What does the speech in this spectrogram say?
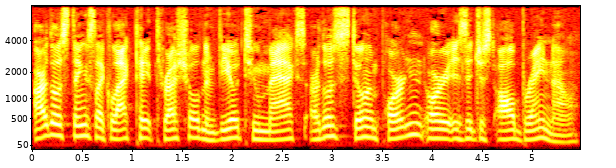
are those things like lactate threshold and VO2 max are those still important or is it just all brain now?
